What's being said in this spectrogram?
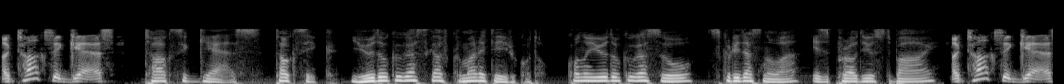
a toxic gas toxic gas toxic 有毒ガスが含まれていること。 この有毒ガスを作り出すのは is produced by a toxic gas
